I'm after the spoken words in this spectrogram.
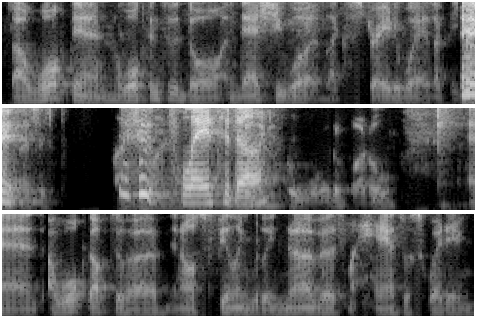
So I walked in, I walked into the door, and there she was, like straight away. It's like the universe just Planted her. a water bottle. And I walked up to her and I was feeling really nervous. My hands were sweating.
